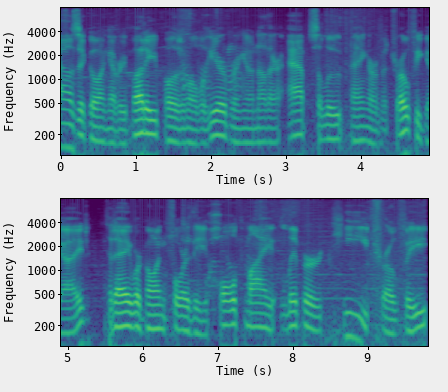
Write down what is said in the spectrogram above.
How's it going, everybody? Pozermobil here, bringing you another absolute banger of a trophy guide. Today, we're going for the Hold My Liber-tea trophy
